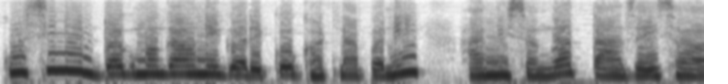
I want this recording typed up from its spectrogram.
कुसिने डगमगाउने गरेको घटना पनि हामीसँग ताजै छ।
